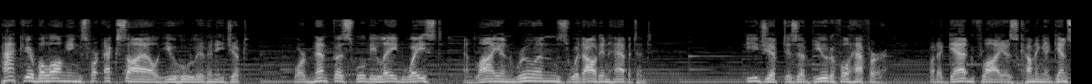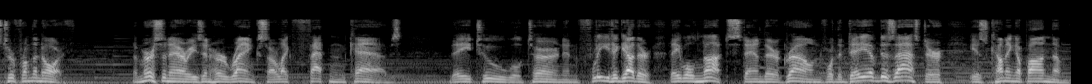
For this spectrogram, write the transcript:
Pack your belongings for exile, you who live in Egypt for Memphis will be laid waste and lie in ruins without inhabitant. Egypt is a beautiful heifer, but a gadfly is coming against her from the north. The mercenaries in her ranks are like fattened calves. They too will turn and flee together. They will not stand their ground, for the day of disaster is coming upon them,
